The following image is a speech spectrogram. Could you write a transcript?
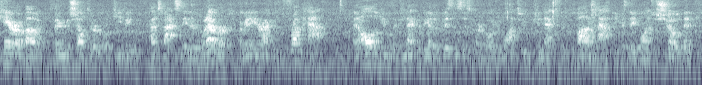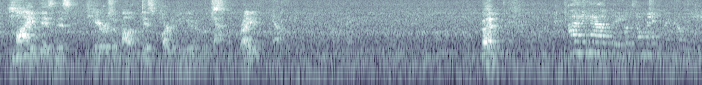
care about clearing the shelter or keeping pets vaccinated or whatever are going to interact with the front half, and all the people that connect with the other businesses are going to want to connect with the bottom half because they want to show that my business cares about this part of the universe, Yeah. right? Yep. Okay. Go ahead. I have a hotel management company.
